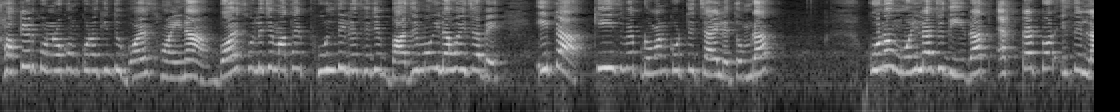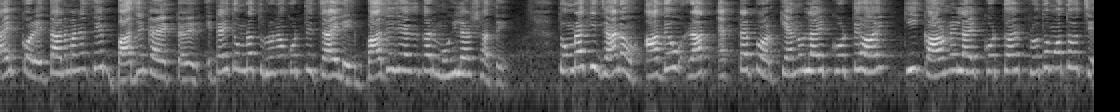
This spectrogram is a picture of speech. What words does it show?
শখের কোনো রকম কোনো কিন্তু বয়স হয় না। বয়স হলে যে মাথায় ফুল দিলে সে যে বাজে মহিলা হয়ে যাবে, এটা কি হিসেবে প্রমাণ করতে চাইলে তোমরা? কোনো মহিলা যদি রাত একটার পর এসে লাইভ করে, তার মানে সে বাজে ক্যারেক্টারের এটাই তোমরা তুলনা করতে চাইলে, বাজে জায়গাকার মহিলার সাথে। তোমরা কি জানো আদেও রাত একটার পর কেন লাইভ করতে হয়? কি কারণে লাইভ করতে হয়? প্রথমত হচ্ছে,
